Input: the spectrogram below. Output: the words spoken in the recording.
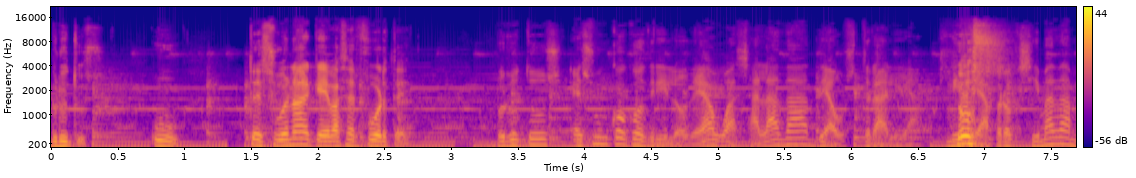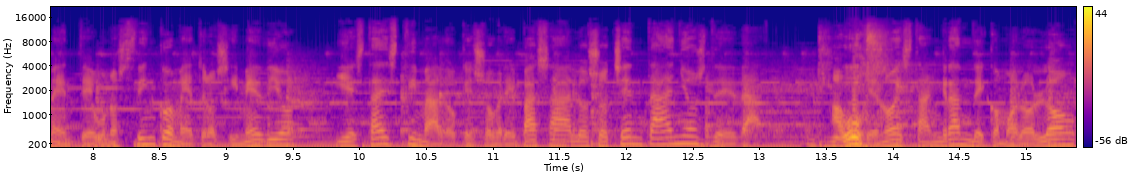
Brutus. Uh, te suena que va a ser fuerte. Brutus es un cocodrilo de agua salada de Australia. Mide aproximadamente unos 5 metros y medio y está estimado que sobrepasa los 80 años de edad. Aunque no es tan grande como los long,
